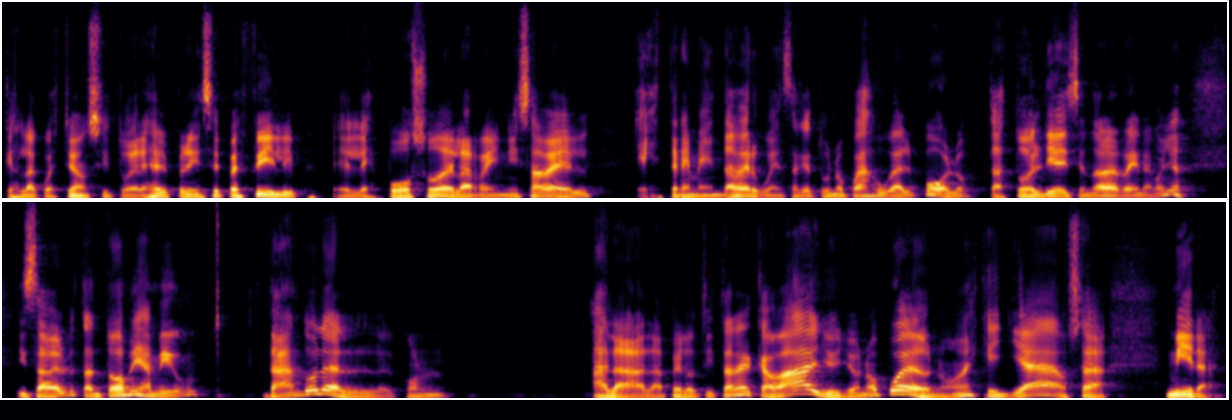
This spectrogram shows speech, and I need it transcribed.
que es la cuestión. Si tú eres el príncipe Philip, el esposo de la reina Isabel, es tremenda vergüenza que tú no puedas jugar el polo. Estás todo el día diciendo a la reina, coño, Isabel, están todos mis amigos dándole al, con, a la, la pelotita en el caballo y yo no puedo. No, es que ya, o sea, mira,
